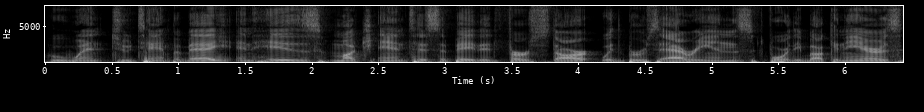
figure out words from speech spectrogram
who went to Tampa Bay in his much anticipated first start with Bruce Arians for the Buccaneers.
